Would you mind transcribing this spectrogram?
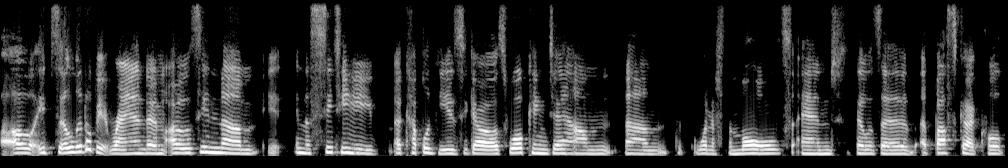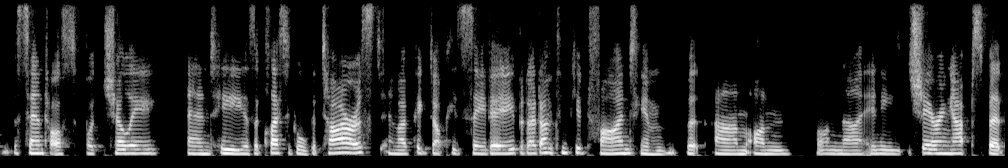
Oh, it's a little bit random. I was in um in the city a couple of years ago. I was walking down um one of the malls, and there was a, a busker called Santos Bocelli, and he is a classical guitarist. And I picked up his CD, but I don't think you'd find him, but um on on uh, any sharing apps. But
